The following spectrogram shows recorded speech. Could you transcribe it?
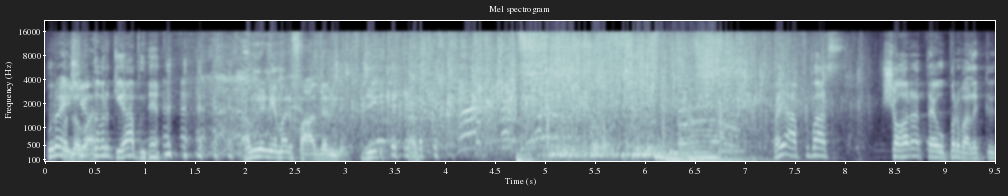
पूरा मतलब एशिया कवर किया आपने? हमने नहीं हमारे फादर ने। जी। भाई आपके पास शोहरत है ऊपर वाले की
